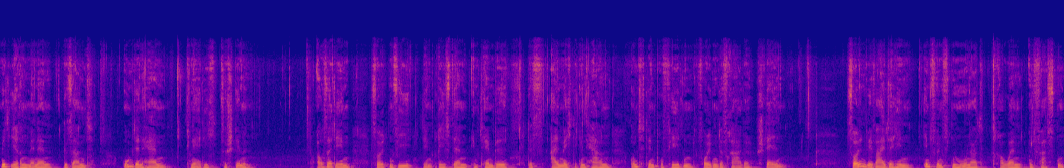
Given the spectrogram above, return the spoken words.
mit ihren Männern gesandt, um den Herrn gnädig zu stimmen. Außerdem sollten sie den Priestern im Tempel des allmächtigen Herrn und den Propheten folgende Frage stellen. Sollen wir weiterhin im fünften Monat trauern und fasten,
